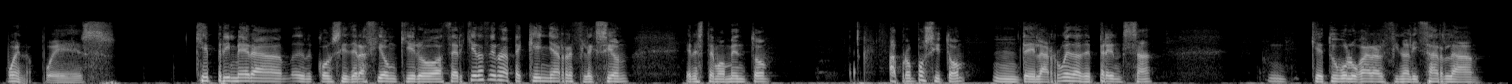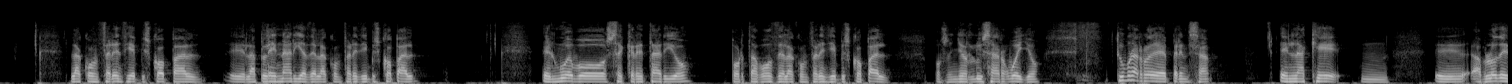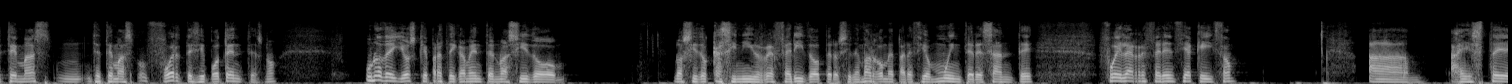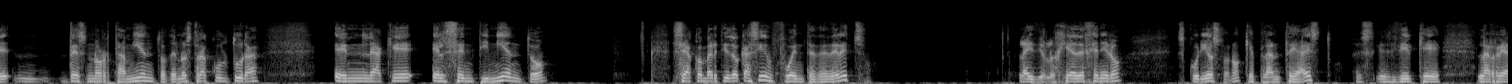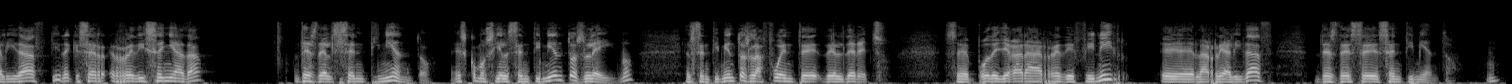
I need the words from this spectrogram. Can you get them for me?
Bueno, pues ¿qué primera eh, consideración quiero hacer? Quiero hacer una pequeña reflexión en este momento a propósito mm, de la rueda de prensa que tuvo lugar al finalizar la, la conferencia episcopal, eh, la plenaria de la conferencia episcopal, el nuevo secretario, portavoz de la conferencia episcopal, Monseñor Luis Argüello, tuvo una rueda de prensa en la que mm, eh, habló de temas, mm, de temas fuertes y potentes, ¿no? Uno de ellos, que prácticamente no ha sido no ha sido casi ni referido, pero sin embargo me pareció muy interesante, fue la referencia que hizo a, este desnortamiento de nuestra cultura en la que el sentimiento se ha convertido casi en fuente de derecho. La ideología de género es curioso, ¿no? Que plantea esto. Es, es decir, que la realidad tiene que ser rediseñada desde el sentimiento. Es como si el sentimiento es ley, ¿no? El sentimiento es la fuente del derecho. Se puede llegar a redefinir eh, la realidad desde ese sentimiento. ¿m?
